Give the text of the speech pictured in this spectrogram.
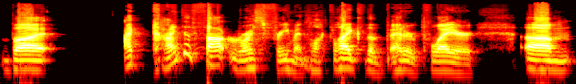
but I kind of thought Royce Freeman looked like the better player um,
